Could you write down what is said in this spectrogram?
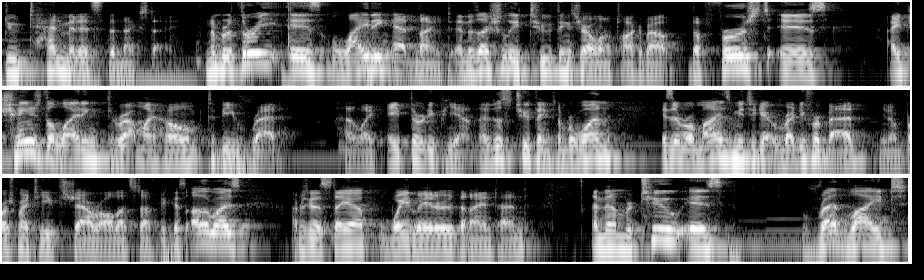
do 10 minutes the next day. Number three is lighting at night. And there's actually two things here I wanna talk about. The first is I changed the lighting throughout my home to be red at like 8.30 p.m. And it does two things. Number one is it reminds me to get ready for bed, you know, brush my teeth, shower, all that stuff, because otherwise I'm just gonna stay up way later than I intend. And then number two is red light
